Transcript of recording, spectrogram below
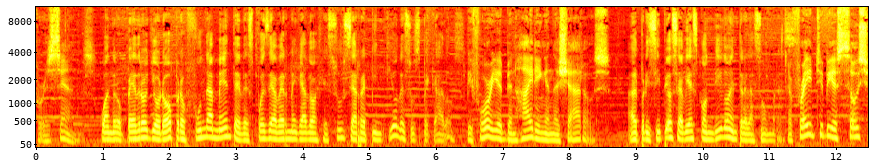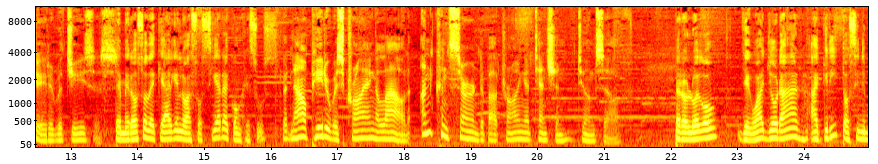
for his sins. Cuando Pedro lloró profundamente después de haber negado a Jesús, se arrepintió de sus pecados. Before he had been hiding in the shadows, Al principio se había escondido entre las sombras, afraid to be associated with Jesus. temeroso de que alguien lo asociara con Jesús. But now Peter was crying aloud, unconcerned about drawing attention to himself. Pero luego llegó a llorar a gritos sin,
